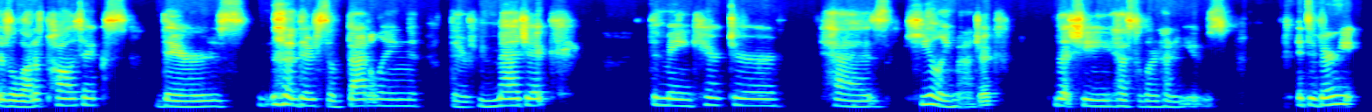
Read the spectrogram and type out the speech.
There's a lot of politics. There's there's some battling. There's magic. The main character has healing magic, that she has to learn how to use. It's a very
